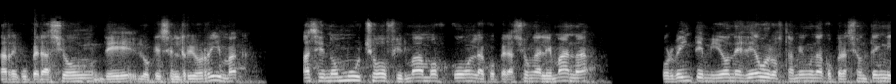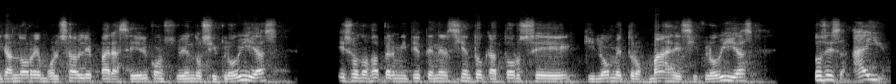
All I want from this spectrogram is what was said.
la recuperación de lo que es el río Rímac. Hace no mucho firmamos con la cooperación alemana por 20 millones de euros también una cooperación técnica no reembolsable para seguir construyendo ciclovías. Eso nos va a permitir tener 114 kilómetros más de ciclovías. Entonces hay,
